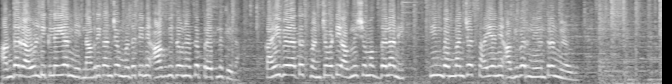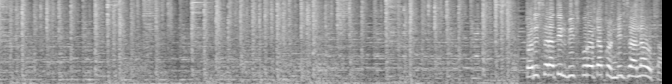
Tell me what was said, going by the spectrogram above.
आमदार राहुल डिकले यांनी नागरिकांच्या मदतीने आग विझवण्याचा प्रयत्न केला. काही वेळातच पंचवटी अग्निशमक दलाने तीन बंबांच्या सहाय्याने आगीवर नियंत्रण मिळवले. परिसरातील वीज पुरवठा खंडित झाला होता.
